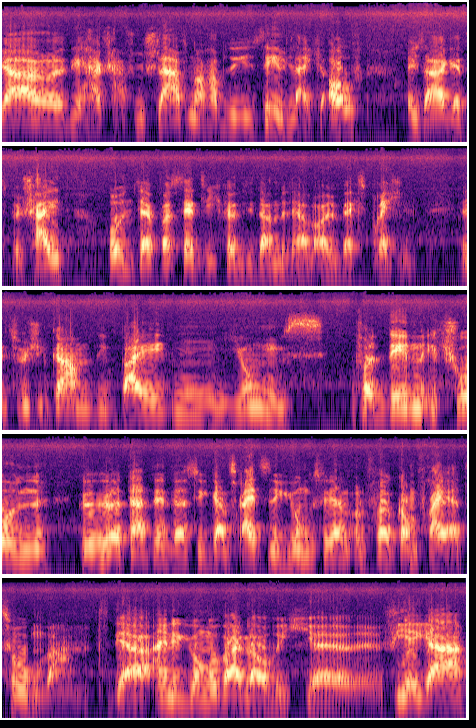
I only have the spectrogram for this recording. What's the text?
ja, die Herrschaften schlafen noch, haben sie sehen gleich auf. Ich sage jetzt Bescheid Und selbstverständlich können Sie dann mit Herrn Eulenberg sprechen. Inzwischen kamen die beiden Jungs, von denen ich schon gehört hatte, dass sie ganz reizende Jungs wären und vollkommen frei erzogen waren. Der eine Junge war, glaube ich, äh, vier Jahre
